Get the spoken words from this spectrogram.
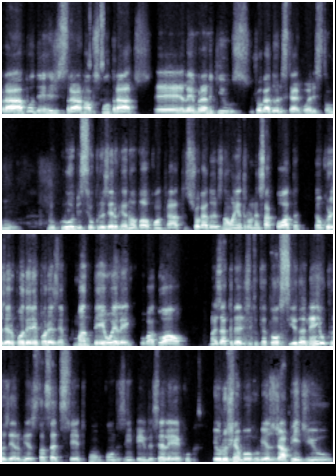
para poder registrar novos contratos. É, lembrando que os jogadores que agora estão no, no clube, se o Cruzeiro renovar o contrato, os jogadores não entram nessa cota. Então, o Cruzeiro poderia, por exemplo, manter o elenco atual. Mas acredito que a torcida, nem o Cruzeiro mesmo, está satisfeito com, com o desempenho desse elenco. E o Luxemburgo mesmo já pediu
